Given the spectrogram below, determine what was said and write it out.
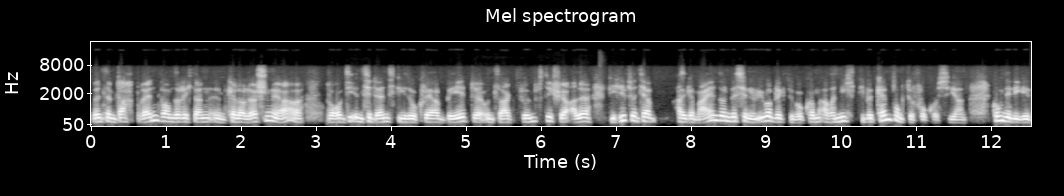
wenn es im Dach brennt, warum soll ich dann im Keller löschen? Ja, warum die Inzidenz, die so querbeet äh, und sagt 50 für alle, die hilft uns ja allgemein so ein bisschen einen Überblick zu bekommen, aber nicht die Bekämpfung zu fokussieren. Gucken Sie, die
